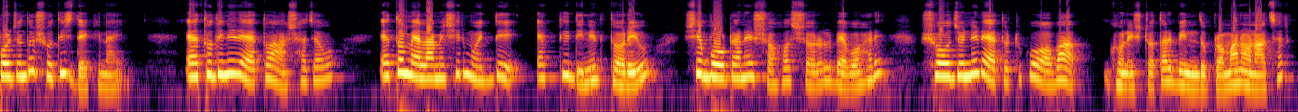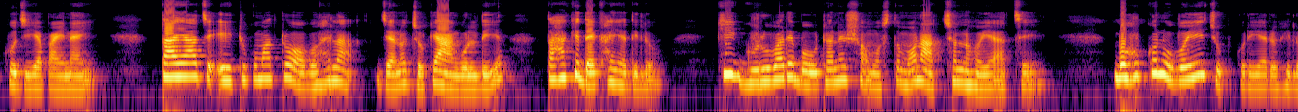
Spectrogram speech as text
পর্যন্ত সতীশ দেখে নাই। এতদিনের এত আসা যাও, এত মেলামেশির মধ্যে একটি দিনের তরেও সে বৌটানের সহজ সরল ব্যবহারে সৌজন্যের এতটুকু অভাব ঘনিষ্ঠতার বিন্দু প্রমাণ অনাচার খুঁজিয়া পায় নাই। তাই আজ এইটুকু মাত্র অবহেলা যেন চোখে আঙুল দিয়া তাহাকে দেখাইয়া দিল। কি গুরুবারে বৌঠানের সমস্ত মন আচ্ছন্ন হইয়া আছে। বহুক্ষণ উভয়েই চুপ করিয়া রহিল।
